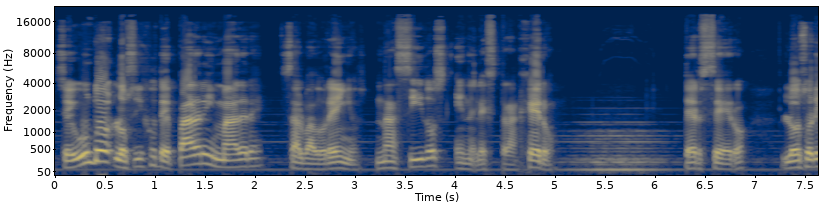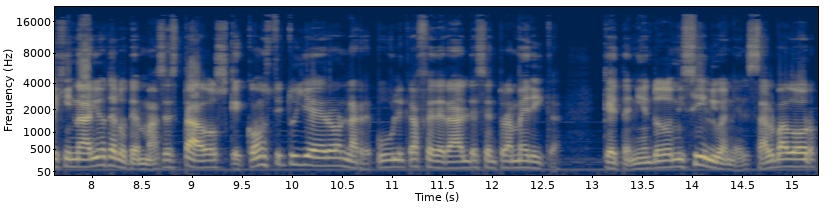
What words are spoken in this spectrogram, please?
Segundo, los hijos de padre y madre salvadoreños, nacidos en el extranjero. Tercero, los originarios de los demás estados que constituyeron la República Federal de Centroamérica, que teniendo domicilio en El Salvador,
